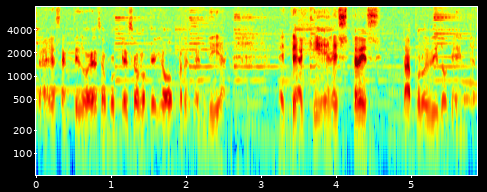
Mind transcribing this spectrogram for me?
que haya sentido eso, porque eso es lo que yo pretendía. Este, aquí el estrés está prohibido que entre.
